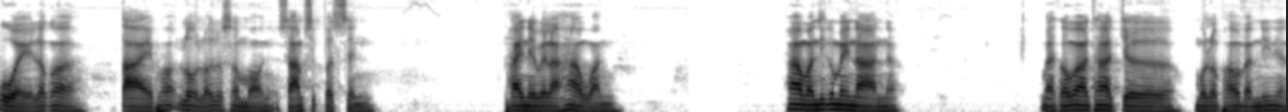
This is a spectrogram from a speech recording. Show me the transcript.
ป่วยแล้วก็ตายเพราะโรคหลอดเลือดสมองเนี่ยสามสิบเปอร์เซ็นภายในเวลาห้าวันห้าวันนี้ก็ไม่นานนะหมายความว่าถ้าเจอมลภาวะแบบนี้เนี่ย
